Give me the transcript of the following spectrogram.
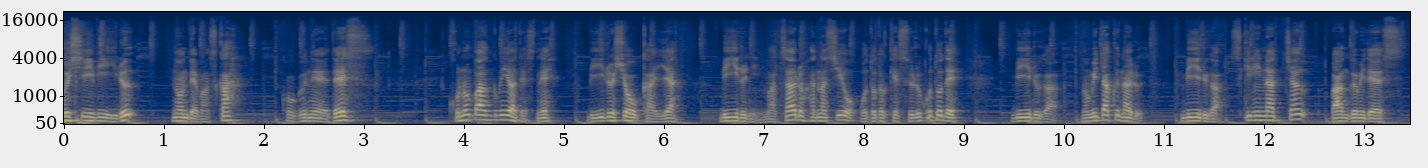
美味しいビール飲んでますか？コグネです。この番組はですねビール紹介やビールにまつわる話をお届けすることでビールが飲みたくなるビールが好きになっちゃう番組です。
